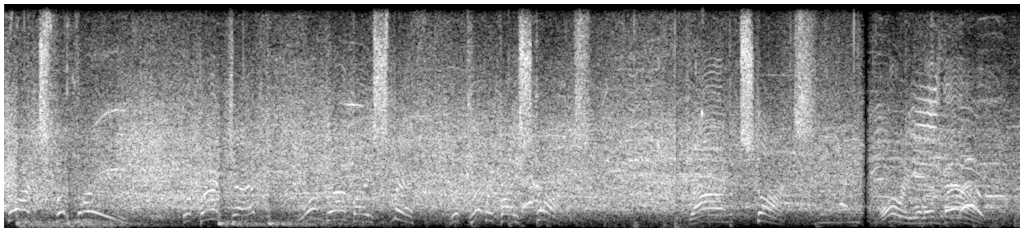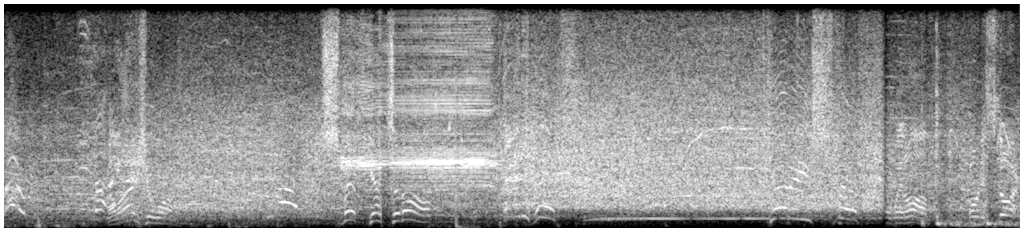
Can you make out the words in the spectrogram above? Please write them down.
Starks for three. The back tap, run down by Smith, recovered by Starks. John Starks. Horry will inbound. Olajuwon. Smith gets it off. And hits! Kenny Smith. Went off. To Stark.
